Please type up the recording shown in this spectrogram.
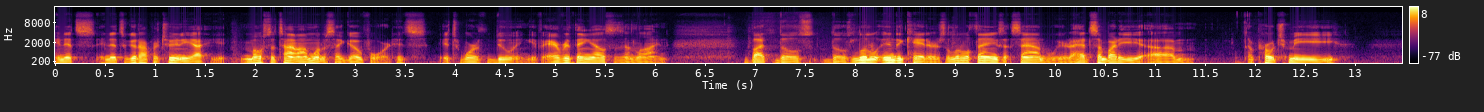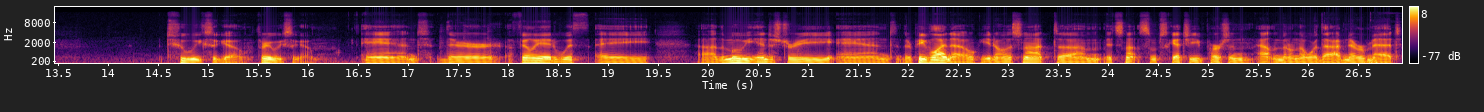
and it's and it's a good opportunity, I, most of the time I'm going to say go for it. It's it's worth doing if everything else is in line but those those little indicators, the little things that sound weird. I had somebody um, approach me two weeks ago, three weeks ago, and they're affiliated with a uh, the movie industry, and they're people I know. You know, it's not um, it's not some sketchy person out in the middle of nowhere that I've never met,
